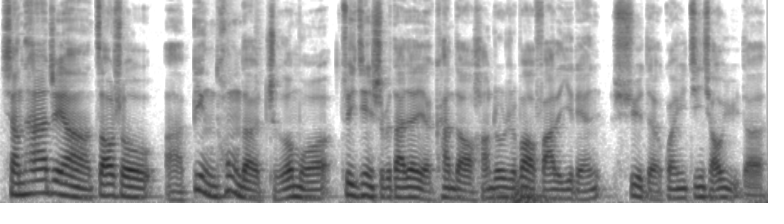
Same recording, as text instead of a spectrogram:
像他这样遭受啊病痛的折磨，最近是不是大家也看到《杭州日报》发的一连续的关于金小雨的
